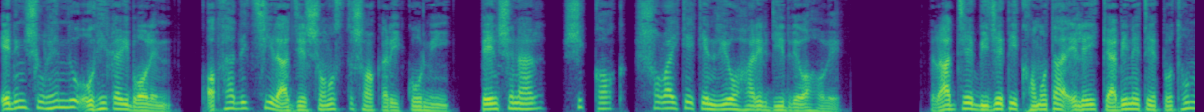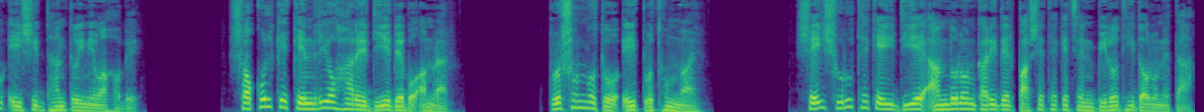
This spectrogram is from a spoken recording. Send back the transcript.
এদিন শুভেন্দু অধিকারী বলেন কথা দিচ্ছি রাজ্যের সমস্ত সরকারি কর্মী, পেনশনার, শিক্ষক, সবাইকে কেন্দ্রীয় হারে দিয়ে দেওয়া হবে। রাজ্যে বিজেপি ক্ষমতা এলেই ক্যাবিনেটে প্রথম এই সিদ্ধান্তই নেওয়া হবে। সকলকে কেন্দ্রীয় হারে দিয়ে দেব আমরা। প্রসঙ্গত, এই প্রথম নয়। সেই শুরু থেকেই দিয়ে আন্দোলনকারীদের পাশে থেকেছেন বিরোধী দলনেতা।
